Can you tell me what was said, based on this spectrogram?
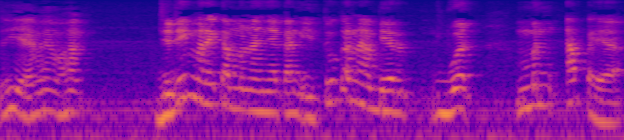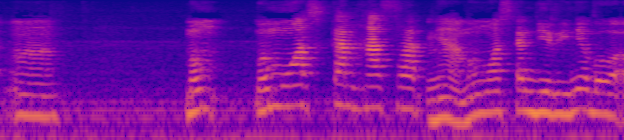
iya memang jadi mereka menanyakan itu karena biar buat men, apa ya eh, mem- memuaskan hasratnya memuaskan dirinya bahwa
